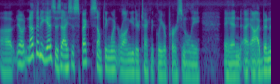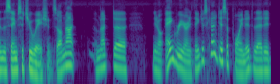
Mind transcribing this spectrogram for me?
Uh, you know, nothing against this. I suspect something went wrong, either technically or personally, and I, have been in the same situation. So I'm not, I'm not, uh, you know, angry or anything. Just kind of disappointed that it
